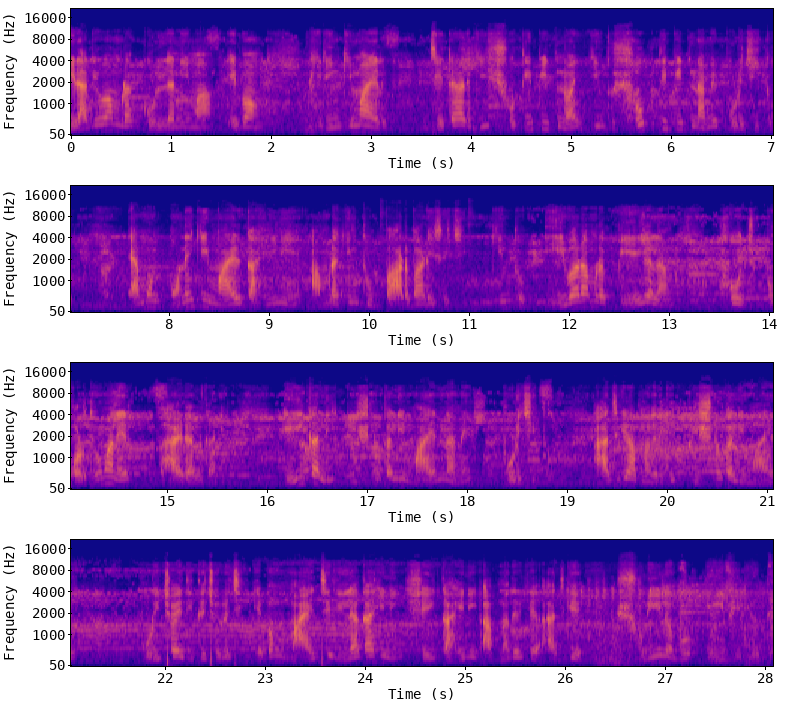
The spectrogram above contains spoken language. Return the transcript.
এর আগেও আমরা কল্যাণী মা এবং ভিরিঙ্গি মায়ের যেটা আর কি সতীপীঠ নয়, কিন্তু শক্তিপীঠ নামে পরিচিত। এমন অনেকই মায়ের কাহিনী নিয়ে আমরা কিন্তু বারবার এসেছি। কিন্তু এইবার আমরা পেয়ে গেলাম খোঁজ বর্ধমানের ভাইরাল কালী। এই কালী কৃষ্ণকালী মায়ের নামে পরিচিত। আজকে আপনাদেরকে কৃষ্ণকালী মায়ের পরিচয় দিতে চলেছি এবং মায়ের যে লীলা কাহিনী, সেই কাহিনী আপনাদেরকে আজকে শুনিয়ে নেব এই ভিডিওতে।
